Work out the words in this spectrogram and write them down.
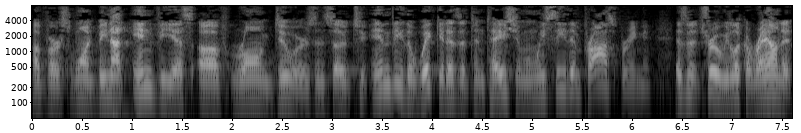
of verse one. Be not envious of wrongdoers. And so to envy the wicked is a temptation when we see them prospering. Isn't it true? We look around at,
